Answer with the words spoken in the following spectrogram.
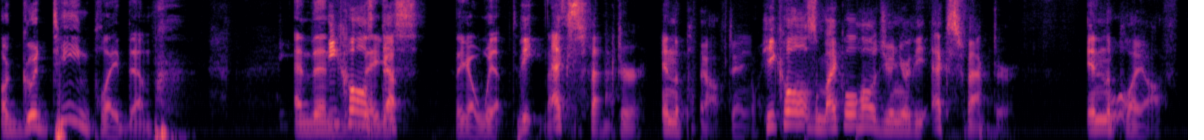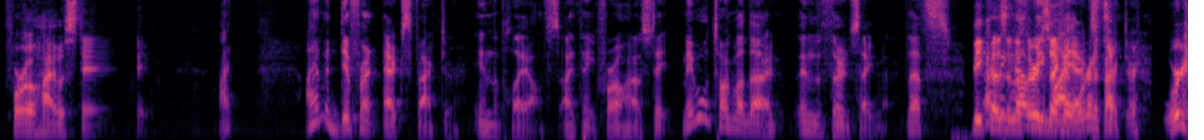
a, good team played them. and then he calls they this. got they got whipped. the That's X factor in the playoff, Daniel. He calls Michael Hall Jr. the X factor in the Cool. playoff for Ohio State. I I have a different X factor in the playoffs. I think for Ohio State. Maybe we'll talk about that in the third segment. That's Because in the third be segment, we're going to factor. we're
